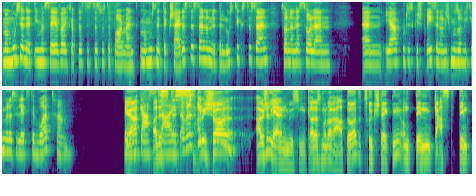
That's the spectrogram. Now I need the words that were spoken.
man muss ja nicht immer selber, ich glaube, das ist das, was der Paul meint, man muss nicht der Gescheiteste sein und nicht der Lustigste sein, sondern es soll ein, ein ja, gutes Gespräch sein und ich muss auch nicht immer das letzte Wort haben, wenn ja, ein Gast aber das, da das, ist. Aber das habe ich schon, habe ich schon lernen müssen. Gerade als Moderator zurückstecken und den Gast, dem,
